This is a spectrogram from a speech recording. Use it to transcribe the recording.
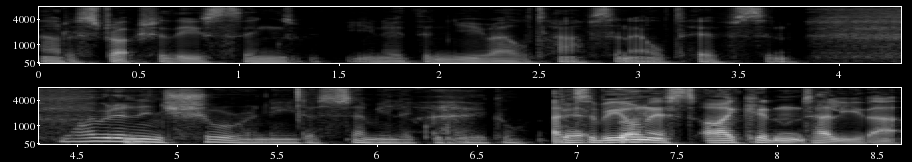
how to structure these things with you know the new LTAFs and ELTIFs and why would an insurer need a semi-liquid vehicle? Uh, to be but, honest, I couldn't tell you that.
